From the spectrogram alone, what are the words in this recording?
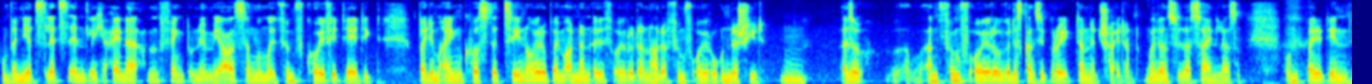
Und wenn jetzt letztendlich einer anfängt und im Jahr, sagen wir mal, fünf Käufe tätigt, bei dem einen kostet 10 Euro, beim anderen 11 Euro, dann hat er 5 Euro Unterschied. Mhm. Also an 5 Euro wird das ganze Projekt dann nicht scheitern, weil dann soll er es sein lassen. Und bei den,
